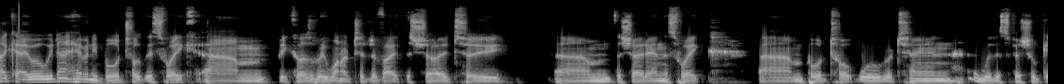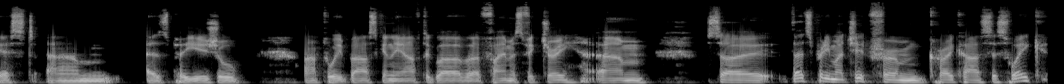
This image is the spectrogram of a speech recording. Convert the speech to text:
Okay, well, we don't have any board talk this week um, because we wanted to devote the show to um, the showdown this week. Um, board talk will return with a special guest um, as per usual after we bask in the afterglow of a famous victory. Um, so that's pretty much it from Crowcast this week.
